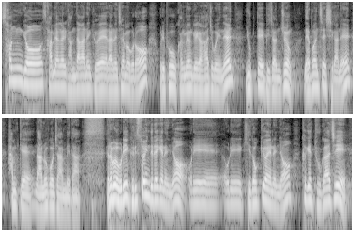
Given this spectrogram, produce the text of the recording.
선교 사명을 감당하는 교회라는 제목으로 우리 부곡 광명교회가 가지고 있는 6대 비전 중 네 번째 시간을 함께 나누고자 합니다. 여러분 우리 그리스도인들에게는요. 우리 우리 기독교에는요. 크게 두 가지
